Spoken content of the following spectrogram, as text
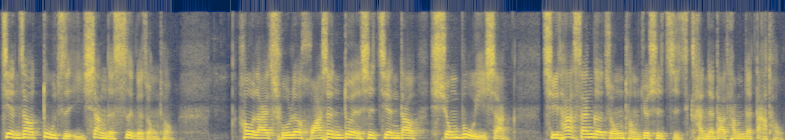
建造肚子以上的四个总统，后来除了华盛顿是建到胸部以上，其他三个总统就是只看得到他们的大头，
